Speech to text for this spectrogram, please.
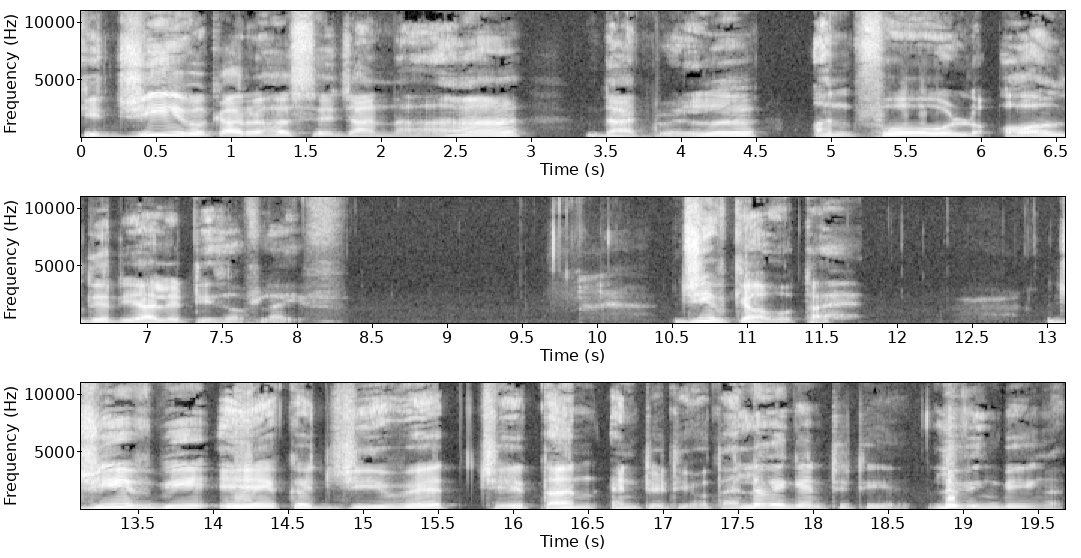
कि जीव का रहस्य जानना that will unfold all the realities of life जीव क्या होता है? जीव भी एक जीवित चेतन एंटिटी होता है। लिविंग एंटिटी है। लिविंग बीइंग है।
